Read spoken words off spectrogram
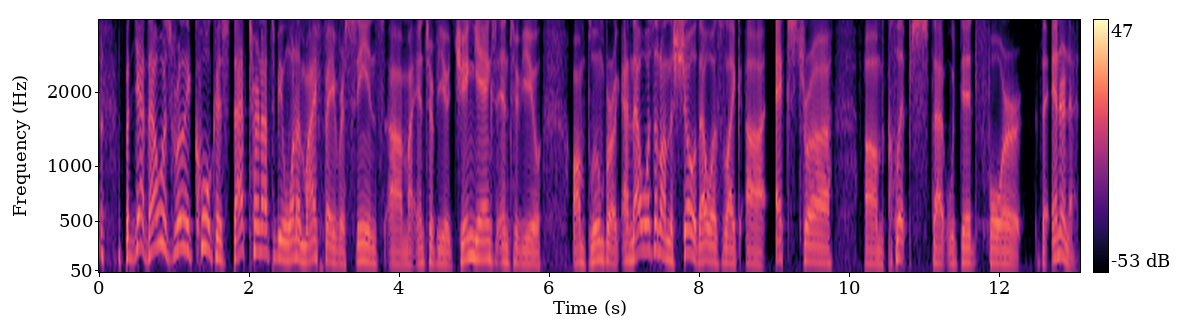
but yeah, that was really cool because that turned out to be one of my favorite scenes. Uh, my interview, Jian-Yang's interview on Bloomberg, and that wasn't on the show. That was like uh, extra um, clips that we did for the internet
